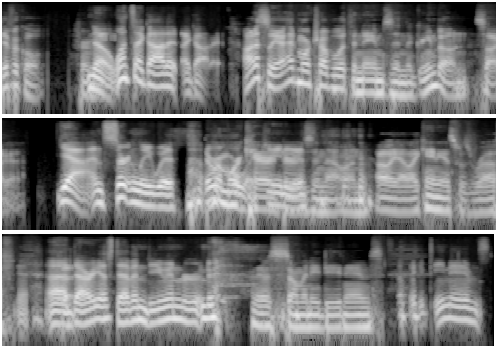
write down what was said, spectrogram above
difficult for no, me. No, once I got it, I got it. Honestly, I had more trouble with the names in the Greenbone saga. Yeah, and certainly with There were more characters in that one. Oh yeah, Lycanius was rough. Yeah. Uh, Darius, Devin, Demon, There's so many D names. D names.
